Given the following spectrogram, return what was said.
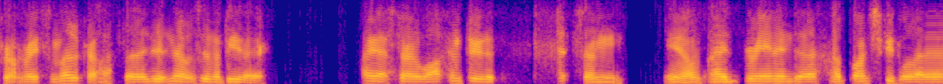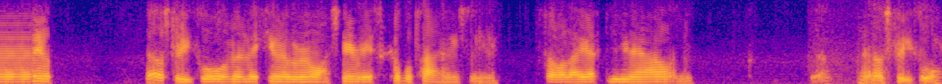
from racing motocross that I didn't know was going to be there. I got started walking through the pits and you know I ran into a bunch of people that I knew. That was pretty cool. And then they came over and watched me race a couple times and saw what I got to do now, and so that was pretty cool.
